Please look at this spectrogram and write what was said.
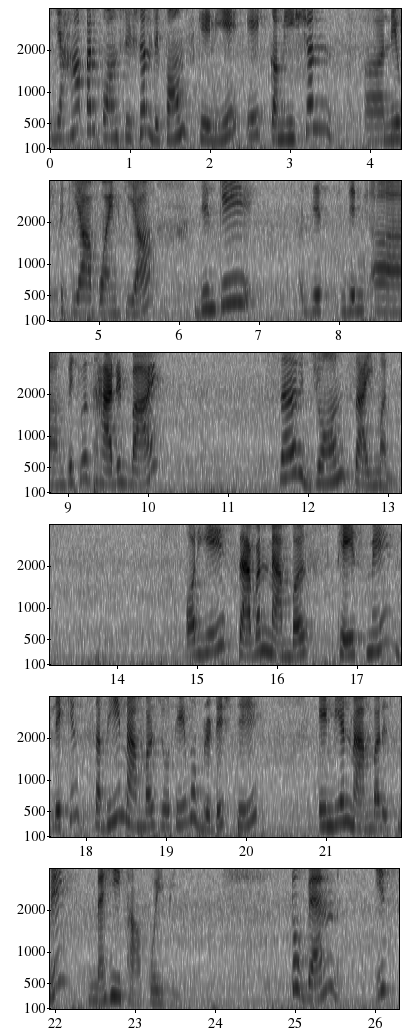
यहाँ पर कॉन्स्टिट्यूशनल रिफॉर्म्स के लिए एक कमीशन नियुक्त किया अपॉइंट किया, जिनके, जिस, जिन which was headed by sir John Simon और ये सेवन मेंबर्स थे इसमें, लेकिन सभी मेंबर्स जो थे वो ब्रिटिश थे इंडियन मेंबर इसमें नहीं था कोई भी। तो वैन इस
